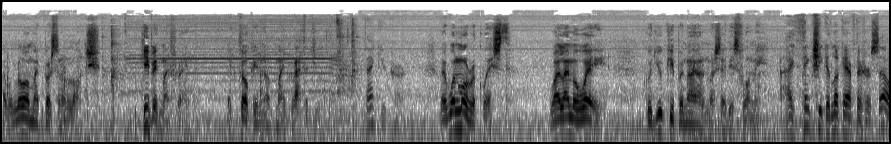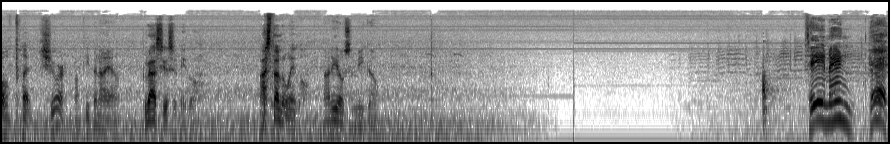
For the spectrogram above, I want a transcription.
I will lower my personal launch. Keep it, my friend. A token of my gratitude. Thank you, Colonel. Uh, one more request. While I'm away, could you keep an eye on Mercedes for me? I think she could look after herself, but sure, I'll keep an eye out. Gracias, amigo. Hasta luego. Adios, amigo. See, man. Hey,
